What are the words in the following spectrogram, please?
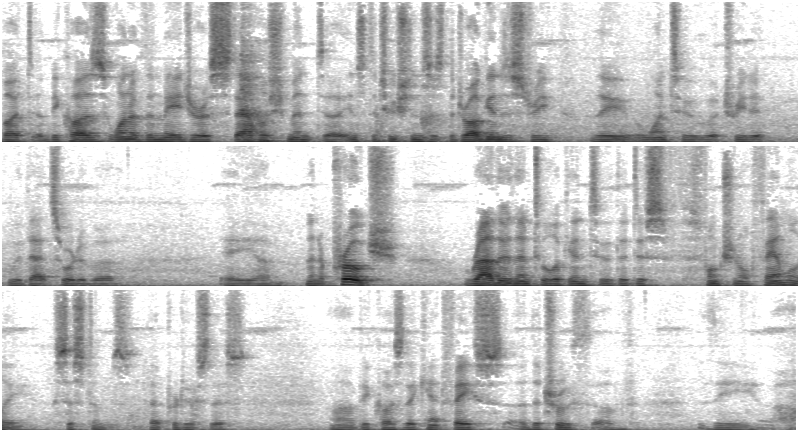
but because one of the major establishment uh, institutions is the drug industry, they want to uh, treat it with that sort of a, a um, an approach rather than to look into the dysfunctional family systems that produce this. Uh, because they can't face the truth of the, uh,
